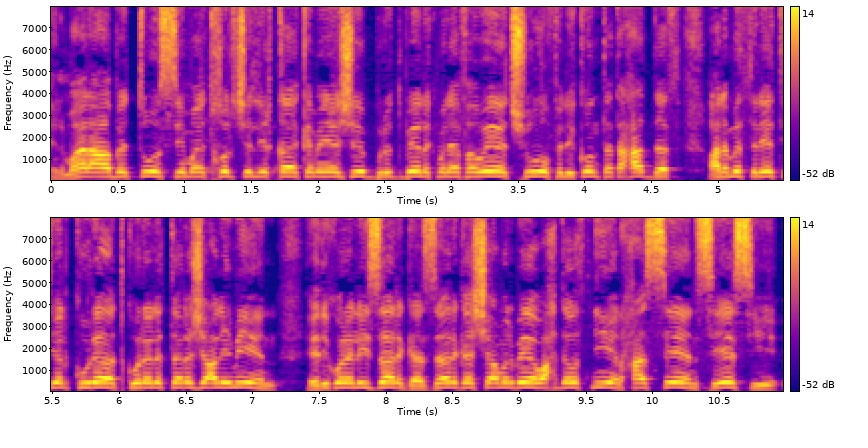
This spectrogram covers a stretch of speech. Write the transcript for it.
الملعب التونسي ما يدخلش اللقاء كما يجب. رد بالك من الافوات شوف اللي كنت تتحدث على مثل هذه الكرات. كرة للترجي على اليمين هذه كرة لزرقا زرقا يعمل بها؟ واحدة واثنين حسان سياسي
